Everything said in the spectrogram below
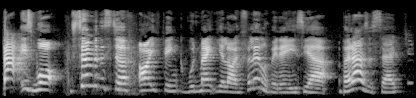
That is what some of the stuff I think would make your life a little bit easier. But as I said, you're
